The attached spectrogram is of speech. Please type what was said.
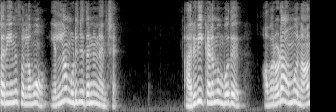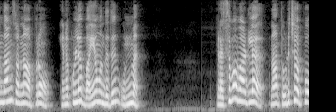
சரின்னு சொல்லவும் எல்லாம் முடிஞ்சதுன்னு நினச்சேன். அருவி கிளம்பும்போது அவரோட அம்மு நான் தான் சொன்ன அப்புறம் எனக்குள்ள பயம் வந்தது உண்மை. பிரசவ வார்டில் நான் துடிச்சப்போ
